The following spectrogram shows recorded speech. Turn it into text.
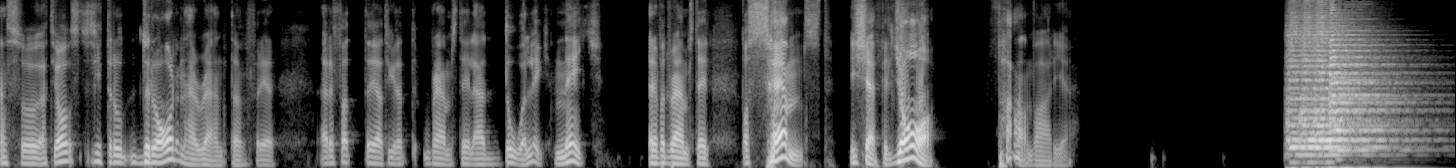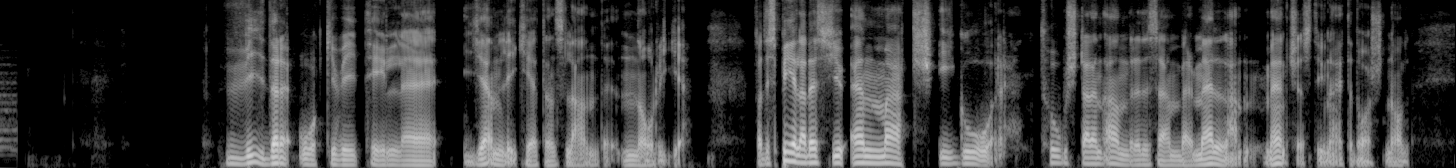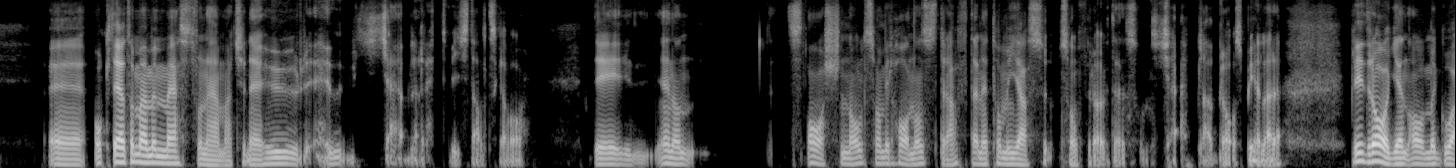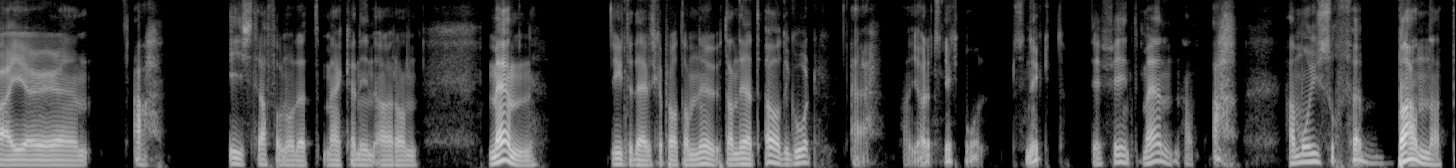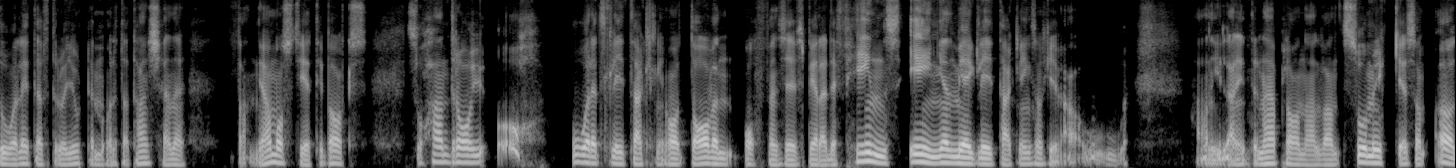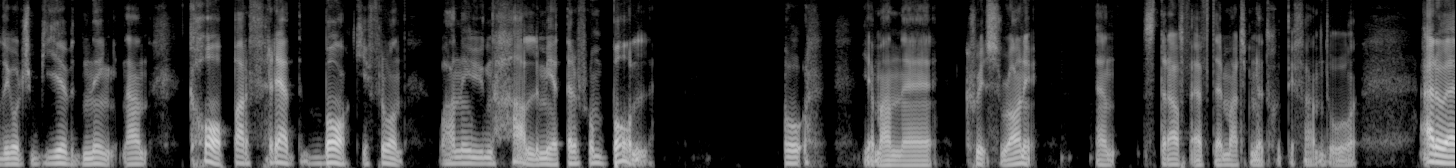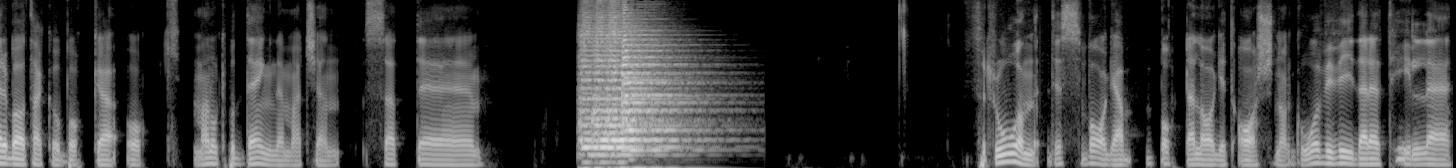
Alltså att jag sitter och drar den här ranten för er. Är det för att jag tycker att Ramsdale är dålig? Nej. Är det för att Ramsdale var sämst i Sheffield? Ja! Fan vad arg Vidare åker vi till eh, jämlikhetens land Norge. För det spelades ju en match igår, torsdag den 2 december, mellan Manchester United och Arsenal. Eh, och det jag tar med mig mest från den här matchen är hur, hur jävla rättvist allt ska vara. Det är någon Arsenal som vill ha någon straff, den är Tommy Yasu, som för övrigt är en sån jävla bra spelare. Blir dragen av Maguire eh, ah, i straffområdet med kaninöron. Men det är inte det vi ska prata om nu, utan det är att Ödegård, äh, han gör ett snyggt mål. Snyggt, det är fint, men han, ah, han mår ju så förbannat dåligt efter att ha gjort det målet att han känner fan, jag måste ge tillbaks. Så han drar ju åh, årets glidtackling av en offensiv spelare. Det finns ingen mer glidtackling som skriver oh, han gillar inte den här planhalvan så mycket som Ödegårds bjudning när han kapar Fred bakifrån och han är ju en halv meter från boll. Och ger man eh, Chris Ronnie straff efter matchminut 75 då, äh, då är det bara att tacka och bocka och man åker på däng den matchen. Så att eh... Från det svaga bortalaget Arsenal går vi vidare till eh,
